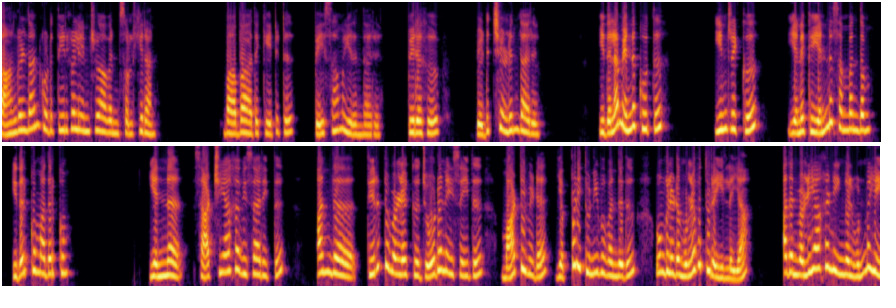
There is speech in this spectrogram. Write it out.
தாங்கள்தான் கொடுத்தீர்கள் என்று அவன் சொல்கிறான். பாபா அதை கேட்டுட்டு பேசாம இருந்தாரு. பிறகு வெடிச்செழுந்தாரு இதெல்லாம் என்ன கூத்து? இன்றைக்கு எனக்கு என்ன சம்பந்தம்? இதற்கும் அதற்கும்? என்ன சாட்சியாக விசாரித்து அந்த திருட்டு வழக்கு ஜோடனை செய்து மாட்டிவிட எப்படி துணிவு வந்தது? உங்களிடம் உளவுத்துறை இல்லையா? அதன் வழியாக நீங்கள் உண்மையை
